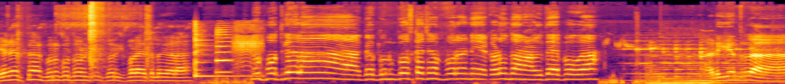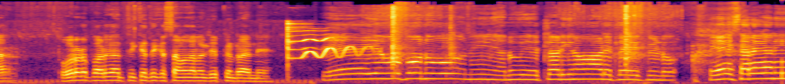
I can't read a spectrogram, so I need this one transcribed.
ఏడెత్తినా గునుకు దొరికి దొరికి పడైతలు కదా నువ్వు పొద్దుగాల గునుకోసుకొచ్చిన పూరని ఎక్కడ ఉందా అని అడిగితే అయిపోగా అడిగినరా పోరడు పడగా తిక్క తిక్క సమాధానం చెప్పిండ్రా అన్ని. ఏ ఏమో పో నువ్వు. నీ నువ్వు ఎట్లా అడిగినావు వాడు ఎట్లా చెప్పిండు. ఏ సరే కానీ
